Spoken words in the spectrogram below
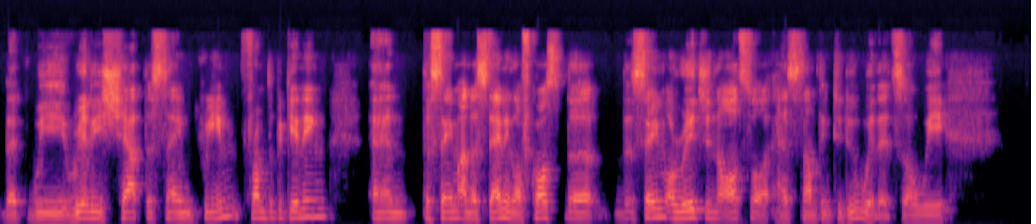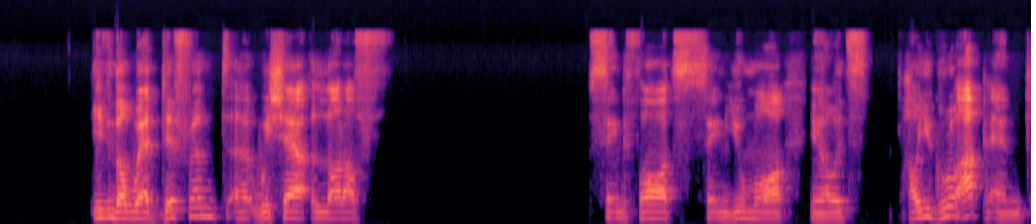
that we really shared the same dream from the beginning and the same understanding. Of course, the the same origin also has something to do with it. So we, even though we're different, uh, we share a lot of same thoughts, same humor. You know, it's how you grew up and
